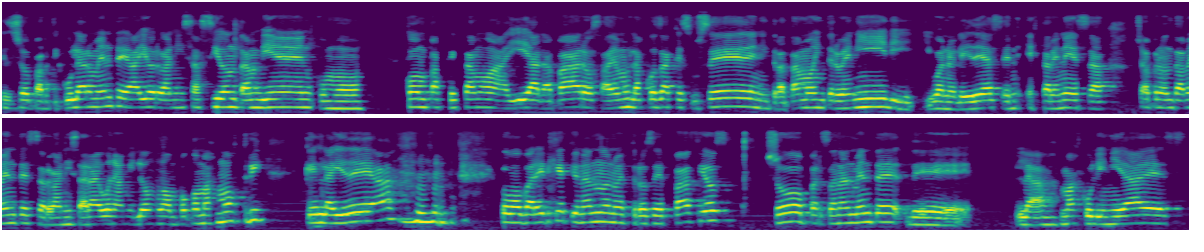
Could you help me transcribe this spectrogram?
qué sé yo, particularmente hay organización también como compas que estamos ahí a la par o sabemos las cosas que suceden y tratamos de intervenir y, bueno, la idea es estar en esa. Ya prontamente se organizará alguna milonga un poco más mostri, que es la idea, como para ir gestionando nuestros espacios yo personalmente de las masculinidades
